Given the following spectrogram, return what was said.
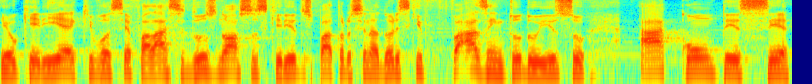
eu queria que você falasse dos nossos queridos patrocinadores que fazem tudo isso acontecer.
